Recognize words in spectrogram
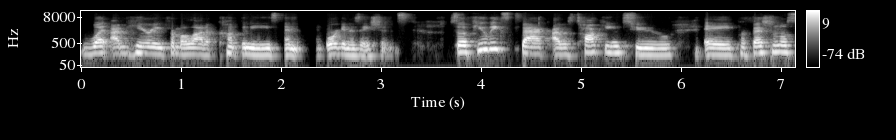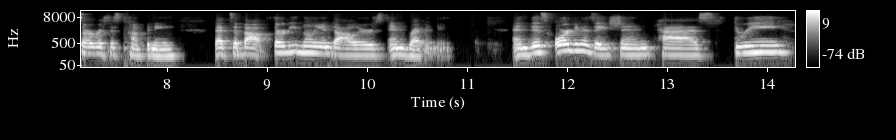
what I'm hearing from a lot of companies and organizations. So a few weeks back, I was talking to a professional services company that's about $30 million in revenue. And this organization has three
